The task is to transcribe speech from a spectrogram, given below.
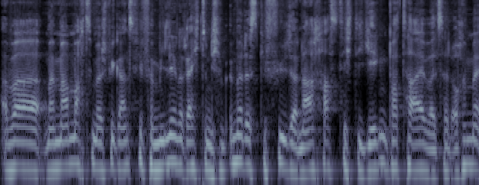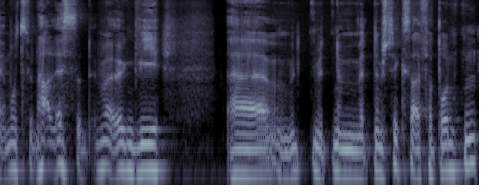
aber mein Mama macht zum Beispiel ganz viel Familienrecht und ich habe immer das Gefühl, danach hasste ich die Gegenpartei, weil es halt auch immer emotional ist und immer irgendwie äh, mit, mit, einem, mit einem Schicksal verbunden.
